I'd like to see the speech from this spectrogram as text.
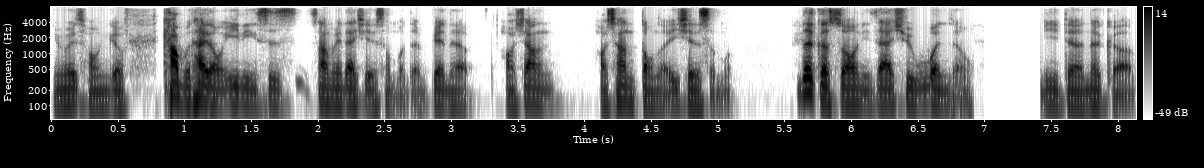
你会从一个看不太懂一零四上面在写什么的，变得好像好像懂了一些什么。那个时候你再去问人，你的那个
